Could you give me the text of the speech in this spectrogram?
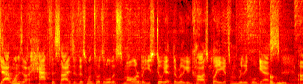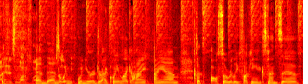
that one is about half the size of this one, so it's a little bit smaller, but you still get the really good cosplay. You get some really cool guests, uh, and it's a lot of fun. And then when when you're a drag queen like I I am, that's also really fucking expensive.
